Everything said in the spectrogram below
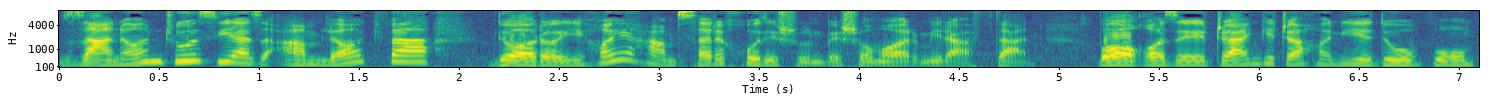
زنان جزی از املاک و دارایی های همسر خودشون به شمار می رفتن. با آغاز جنگ جهانی دوم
